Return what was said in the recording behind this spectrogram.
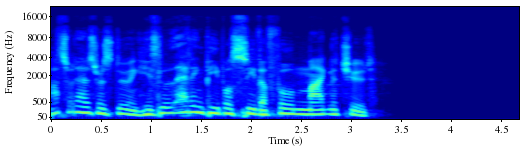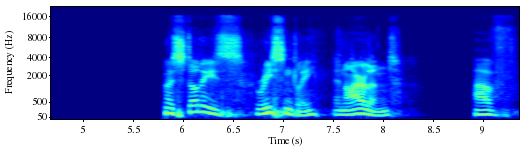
That's what Ezra's doing. He's letting people see the full magnitude. Now, studies recently in Ireland have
